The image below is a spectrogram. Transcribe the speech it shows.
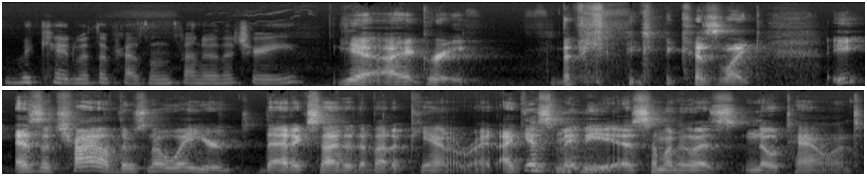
The kid with the presents under the tree. Yeah, I agree. Because like, as a child, there's no way you're that excited about a piano, right? I guess mm maybe as someone who has no talent,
